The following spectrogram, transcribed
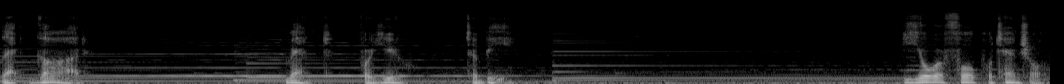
that God meant for you to be. Your full potential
